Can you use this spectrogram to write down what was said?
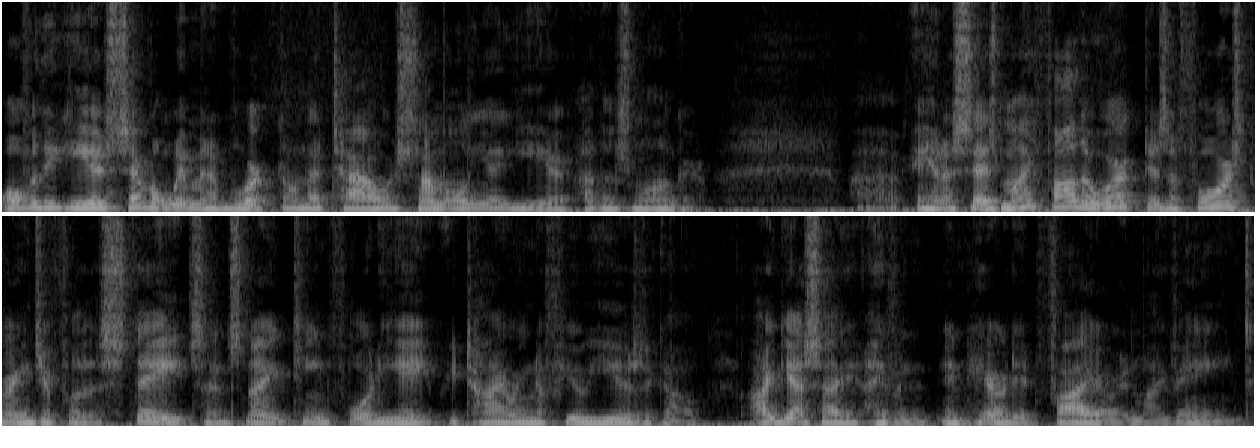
Over the years, several women have worked on the tower, some only a year, others longer. Uh, Anna says, My father worked as a forest ranger for the state since 1948, retiring a few years ago. I guess I have an inherited fire in my veins.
